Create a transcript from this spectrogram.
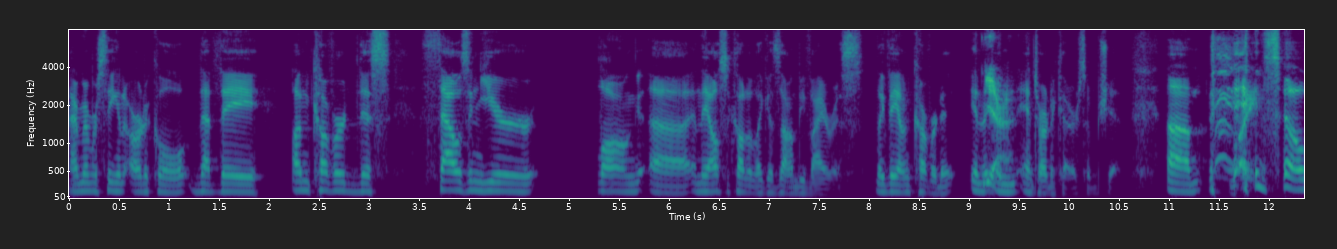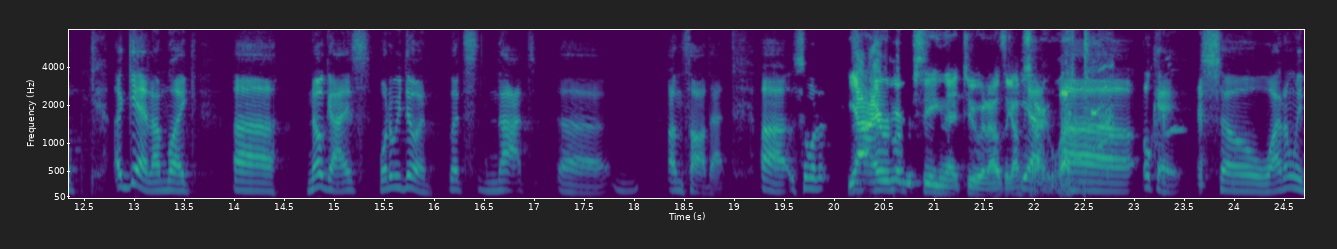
I remember seeing an article that they uncovered this thousand year long, uh, and they also called it like a zombie virus. Like they uncovered it in, Yeah. in Antarctica or some shit. Um, Right. and so again, I'm like, uh, no, guys, what are we doing? Let's not uh, unthaw that. Uh, so what? Yeah, I remember seeing that too, and I was like, I'm yeah, sorry, what? Uh, okay, so why don't we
